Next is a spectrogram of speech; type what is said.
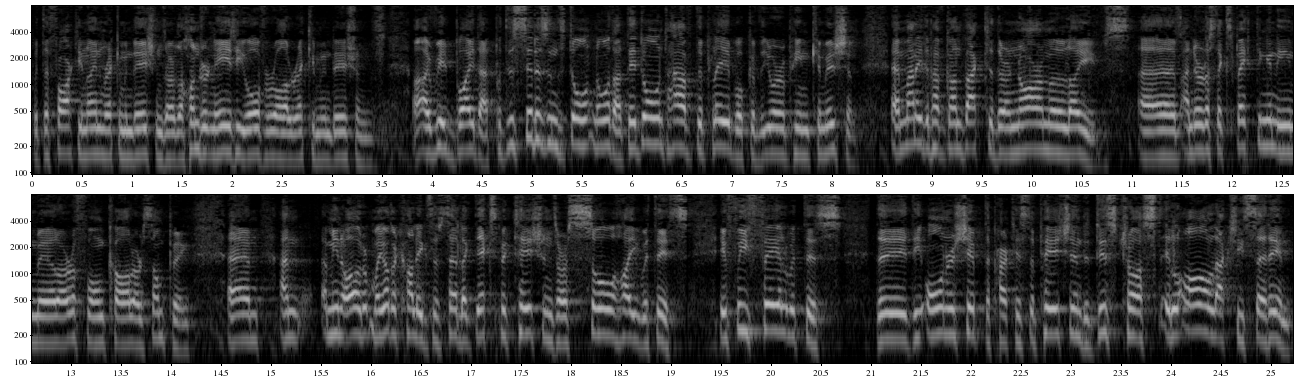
with the 49 recommendations or the 180 overall recommendations. I really buy that. But the citizens don't know that. They don't have the playbook of the European Commission. And many of them have gone back to their normal lives. Uh, and they're just expecting an email or a phone call or something. Um, and I mean, all my other colleagues have said, like, the expectations are so high with this. If we fail with this, the, the ownership, the participation, the distrust, it'll all actually set in.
